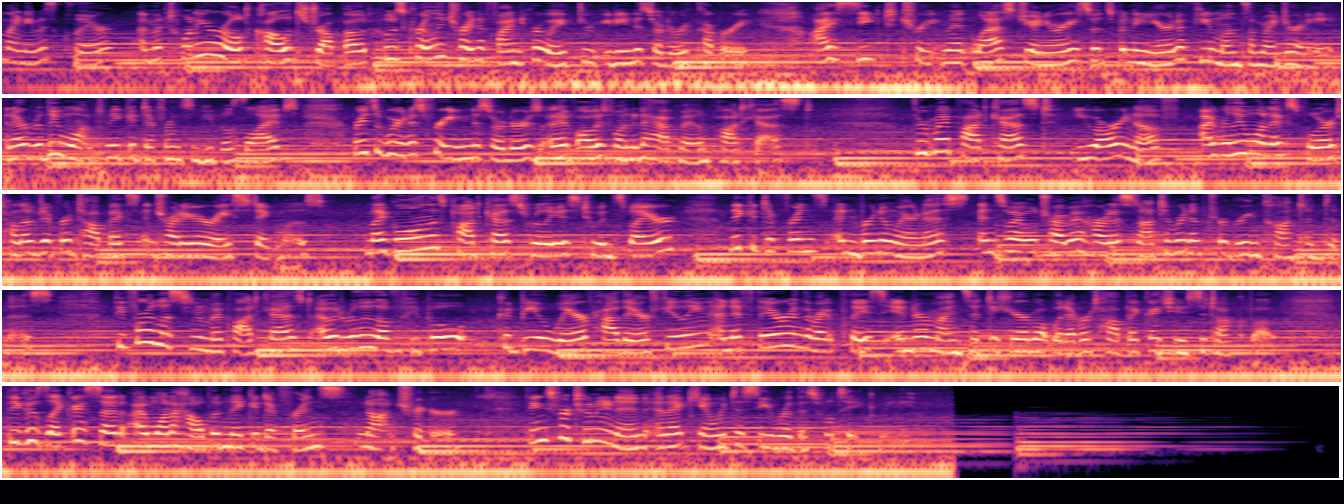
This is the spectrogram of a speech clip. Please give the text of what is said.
my name is Claire. I'm a 20 year old college dropout who is currently trying to find her way through eating disorder recovery. I seeked treatment last January, so it's been a year and a few months on my journey, and I really want to make a difference in people's lives, raise awareness for eating disorders, and I've always wanted to have my own podcast. Through my podcast, You Are Enough, I really want to explore a ton of different topics and try to erase stigmas. My goal on this podcast really is to inspire, make a difference, and bring awareness, and so I will try my hardest not to bring up triggering content in this. Before listening to my podcast, I would really love if people could be aware of how they are feeling and if they are in the right place and or mindset to hear about whatever topic I choose to talk about. Because, like I said, I want to help and make a difference, not trigger. Thanks for tuning in, and I can't wait to see where this will take me.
